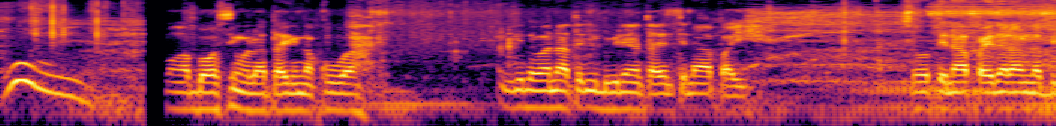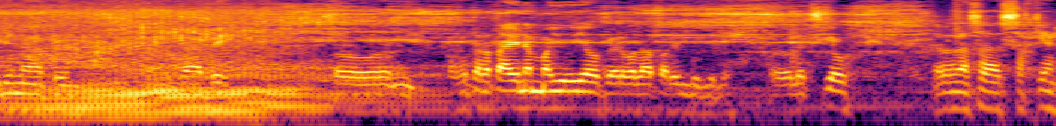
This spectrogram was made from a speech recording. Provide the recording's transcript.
Woo! Mga bossing, wala tayong nakuha. Ang ginawa natin, bibili na tayong tinapay. So, tinapay na lang nabili natin. Grabe. So, papunta na tayo ng Mayuyaw pero wala pa rin bibili. So, let's go. Tara na sa sasakyan.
